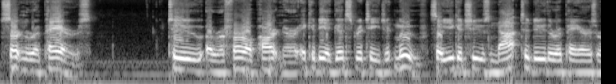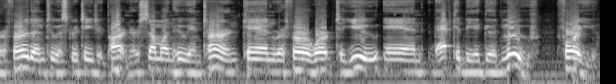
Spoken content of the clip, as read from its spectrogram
certain repairs to a referral partner. It could be a good strategic move. So you could choose not to do the repairs, refer them to a strategic partner, someone who in turn can refer work to you, and that could be a good move for you.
